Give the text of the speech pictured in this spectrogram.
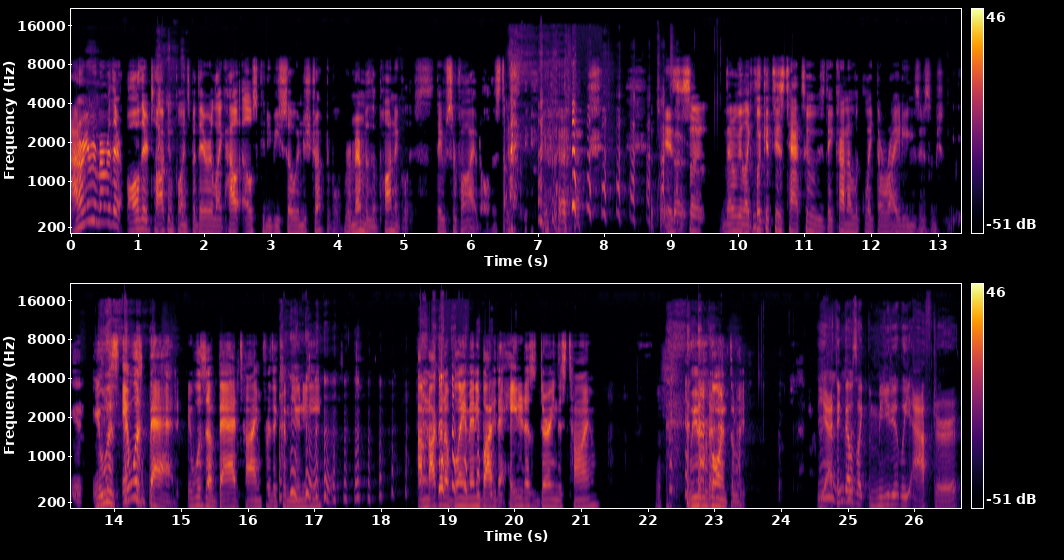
I don't even remember their all their talking points, but they were like, "How else could you be so indestructible?" Remember the poneglyphs; they've survived all this time. That checks out. It's so they'll be like, "Look at his tattoos; they kind of look like the writings or some shit." It, it was it was bad. It was a bad time for the community. I'm not gonna blame anybody that hated us during this time. We were going through it. Yeah, I think that was like immediately after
